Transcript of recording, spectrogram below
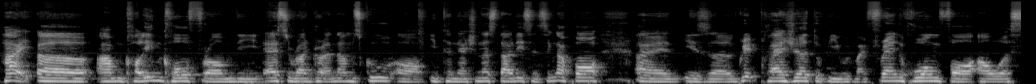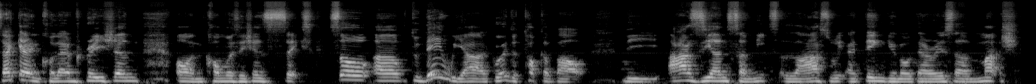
Hi, uh, I'm Collin Koh from the S. Rajaratnam School of International Studies in Singapore, and it's a great pleasure to be with my friend Huang for our second collaboration on Conversation 6. So, uh, today we are going to talk about the ASEAN summits last week. I think, you know, there is a much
